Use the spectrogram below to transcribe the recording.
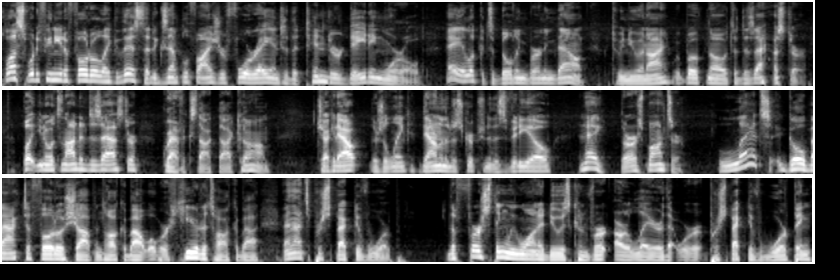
Plus, what if you need a photo like this that exemplifies your foray into the Tinder dating world? Hey, look, it's a building burning down. Between you and I, we both know it's a disaster. But you know it's not a disaster? GraphicStock.com. Check it out. There's a link down in the description of this video. And hey, they're our sponsor. Let's go back to Photoshop and talk about what we're here to talk about, and that's perspective warp the first thing we want to do is convert our layer that we're perspective warping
